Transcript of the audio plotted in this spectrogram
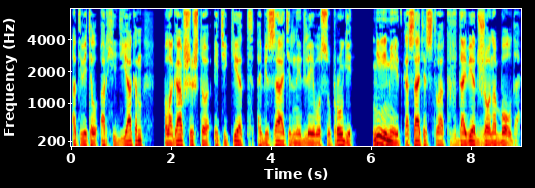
ответил архидиакон, полагавший, что этикет, обязательный для его супруги, не имеет касательства к вдове Джона Болда.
